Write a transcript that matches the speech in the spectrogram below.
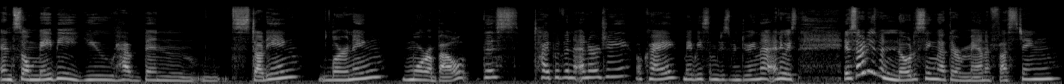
And so maybe you have been studying, learning more about this type of an energy, okay? Maybe somebody's been doing that. Anyways, if somebody's been noticing that they're manifesting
